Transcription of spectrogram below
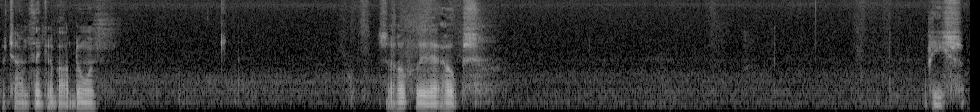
which I'm thinking about doing. So hopefully that helps Isso.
